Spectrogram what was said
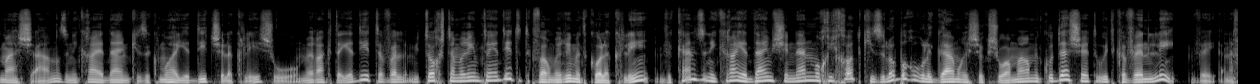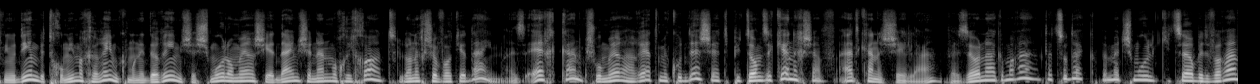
מה השאר, זה נקרא ידיים כי זה כמו הידית של הכלי, שהוא אומר רק את הידית, אבל מתוך שאתה מרים את הידית אתה כבר מרים את כל הכלי, וכאן זה נקרא ידיים שאינן מוכיחות, כי זה לא ברור לגמרי שכשהוא אמר מקודשת, הוא התכוון לי. ואנחנו יודעים בתחומים אחרים, כמו נדרים, ששמואל אומר שידיים שאינן מוכיחות לא נחשבות ידיים. אז איך כאן, כשהוא אומר הרי את מקודשת, פתאום זה כן נחשב? עד כאן השאלה, וזה עונה הגמרא, אתה צודק. באמת שמואל קיצר בדבריו,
